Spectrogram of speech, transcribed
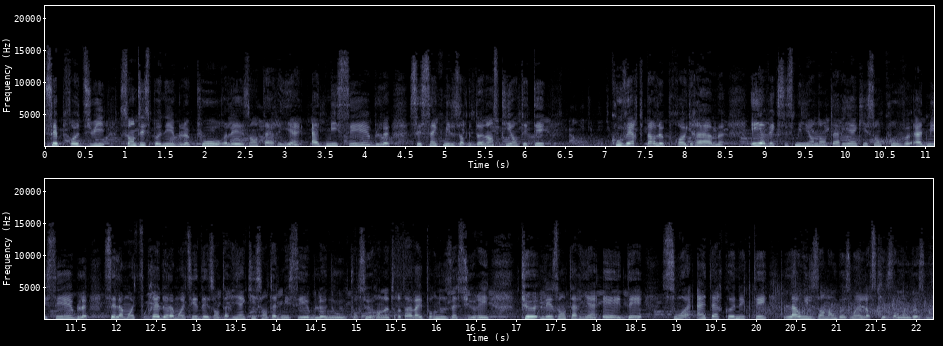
Ces produits sont disponibles pour les Ontariens admissibles, ces 5 000 ordonnances qui ont été couvertes par le programme. Et avec 6 millions d'Ontariens qui sont admissibles, c'est près de la moitié des Ontariens qui sont admissibles. Nous poursuivrons notre travail pour nous assurer que les Ontariens aient des soins interconnectés là où ils en ont besoin lorsqu'ils en ont besoin.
